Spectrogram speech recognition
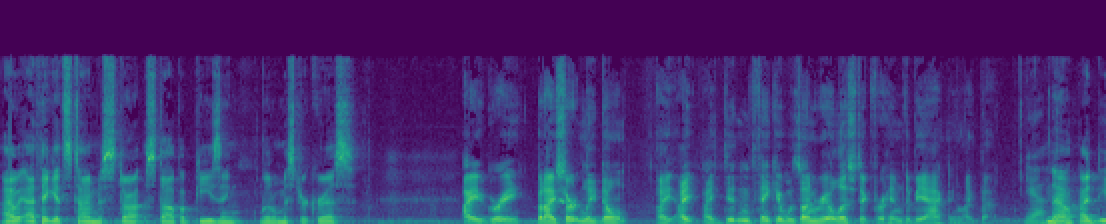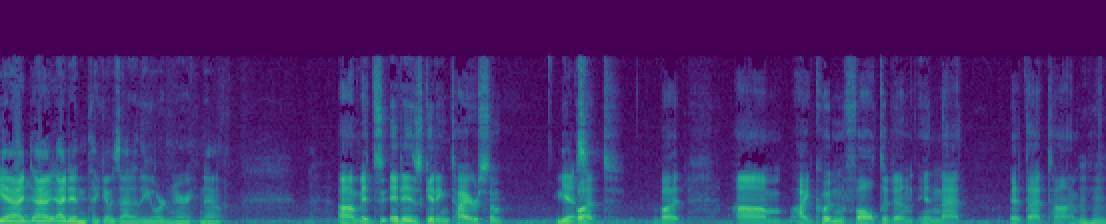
I, I think it's time to start stop appeasing little Mister Chris. I agree, but I certainly don't. I, I, I didn't think it was unrealistic for him to be acting like that. yeah. No, I, yeah, I, I, I didn't think it was out of the ordinary. No, Um, it's it is getting tiresome, yes, but but um, I couldn't fault it in, in that at that time. Mm-hmm.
